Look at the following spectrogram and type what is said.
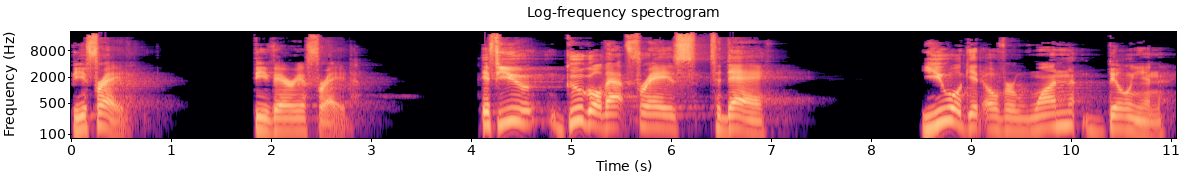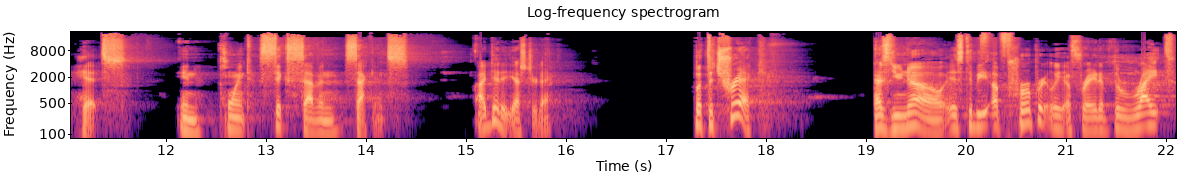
Be afraid, be very afraid. If you Google that phrase today, you will get over 1 billion hits in 0.67 seconds. I did it yesterday. But the trick, as you know, is to be appropriately afraid of the right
